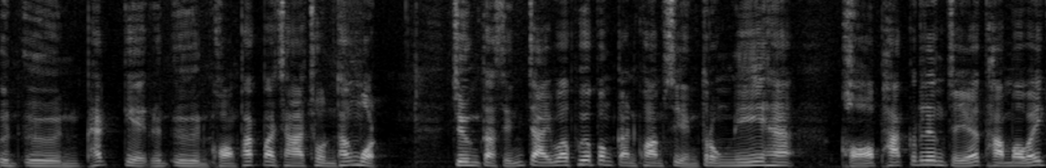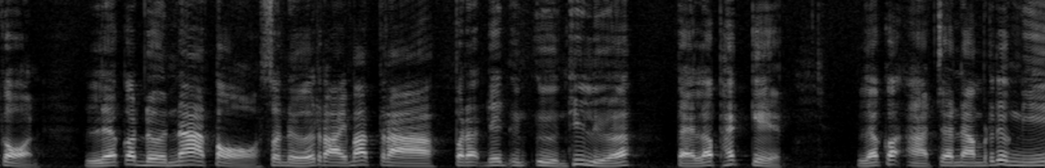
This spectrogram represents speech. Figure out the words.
อื่นๆ แพ็กเกจอื่น ๆ ของพรรคประชาชนทั้งหมด จึงตัดสินใจว่าเพื่อป้องกันความเสี่ยงตรงนี้ฮะขอพักเรื่องจริยธรรมเอาไว้ก่อน แล้วก็เดินหน้าต่อเสนอรายมาตราประเด็นอื่น ๆ ที่เหลือแต่ละแพ็กเกจ แล้วก็อาจจะนำเรื่องนี้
